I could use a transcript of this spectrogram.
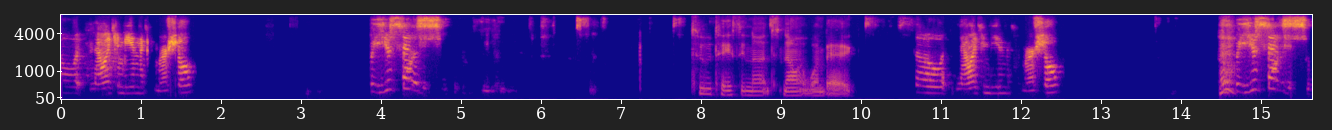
Oh, now I can be in the commercial? But you said Two tasty nuts now in one bag. so now I can be in the commercial? But you said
